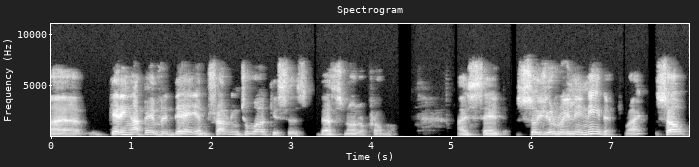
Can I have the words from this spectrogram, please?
uh, getting up every day and traveling to work? He says, That's not a problem. I said, So you really need it, right? So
